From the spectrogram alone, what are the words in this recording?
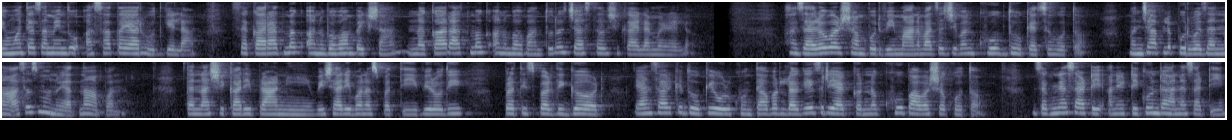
तेव्हा त्याचा मेंदू असा तयार होत गेला. सकारात्मक अनुभवांपेक्षा नकारात्मक अनुभवांतूनच जास्त शिकायला मिळालं. हजारो वर्षांपूर्वी मानवाचं जीवन खूप धोक्याचं होतं. म्हणजे आपल्या पूर्वजांना असंच म्हणूयात ना आपण. त्यांना शिकारी प्राणी विषारी वनस्पती विरोधी प्रतिस्पर्धी गट यांसारखे धोके ओळखून त्यावर लगेच रिॲक्ट करणं खूप आवश्यक होतं. जगण्यासाठी आणि टिकून राहण्यासाठी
